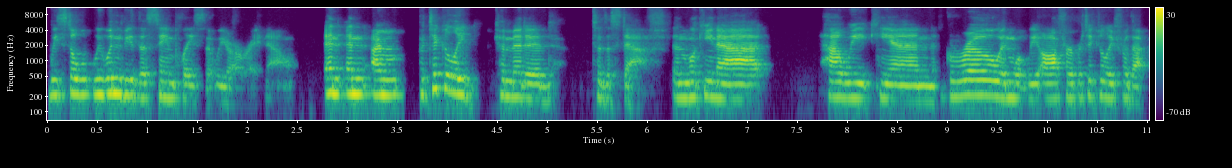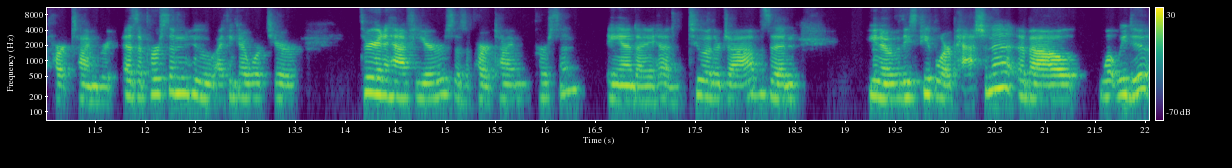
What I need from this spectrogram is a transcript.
we still we wouldn't be the same place that we are right now. And and I'm particularly committed to the staff and looking at how we can grow and what we offer, particularly for that part-time group. As a person who I think I worked here three and a half years as a part-time person, and I had two other jobs, and you know, these people are passionate about what we do,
